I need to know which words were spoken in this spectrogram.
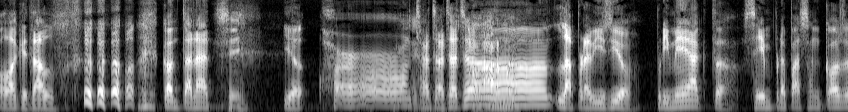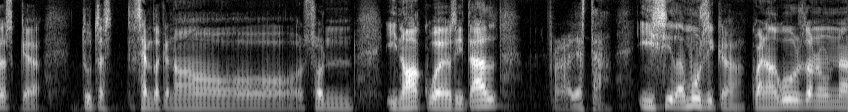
Hola, què tal? Com t'ha anat? Sí. I el... La previsió. Primer acte, sempre passen coses que tu sembla que no són innocues i tal, però ja està. I si la música, quan algú us dona una,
